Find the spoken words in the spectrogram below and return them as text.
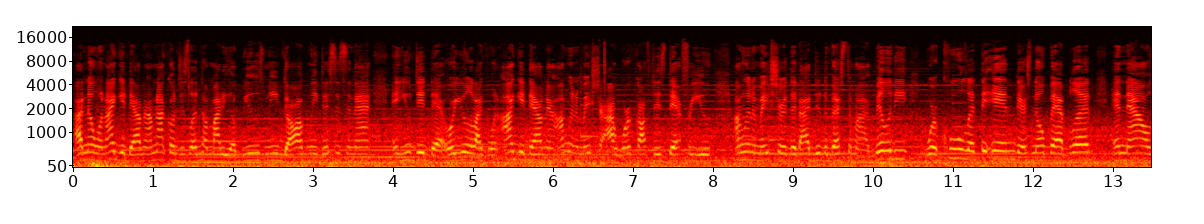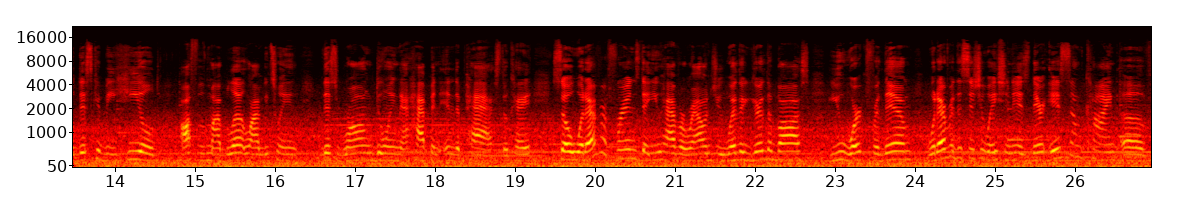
I know when I get down there, I'm not going to just let somebody abuse me, dog me, this, this, and that. And you did that. Or you're like, when I get down there, I'm going to make sure I work off this debt for you. I'm going to make sure that I do the best of my ability. We're cool at the end. There's no bad blood. And now this could be healed off of my bloodline between this wrongdoing that happened in the past, okay? So, whatever friends that you have around you, whether you're the boss, you work for them, whatever the situation is, there is some kind of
